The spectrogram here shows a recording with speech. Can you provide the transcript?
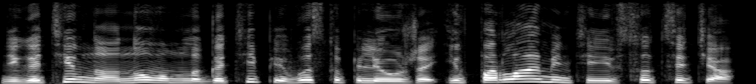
Негативно о новом логотипе выступили уже и в парламенте, и в соцсетях.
